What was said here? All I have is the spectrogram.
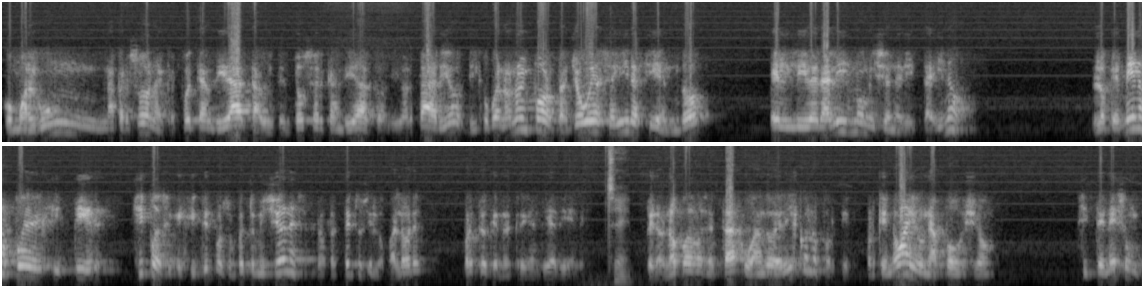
Como alguna persona que fue candidata o intentó ser candidato libertario, dijo, bueno, no importa, yo voy a seguir haciendo el liberalismo misionerista. Y no, lo que menos puede existir, sí puede existir por supuesto misiones, los respetos y los valores propios que nuestra identidad tiene. Sí. Pero no podemos estar jugando de díscolo porque, porque no hay un apoyo. Si tenés un...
